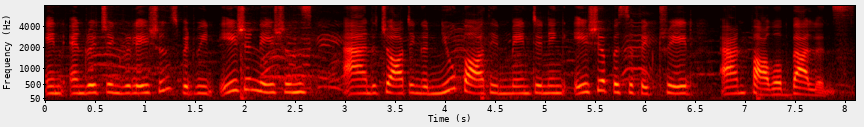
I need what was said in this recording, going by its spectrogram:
in enriching relations between Asian nations and charting a new path in maintaining Asia-Pacific trade and power balance.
